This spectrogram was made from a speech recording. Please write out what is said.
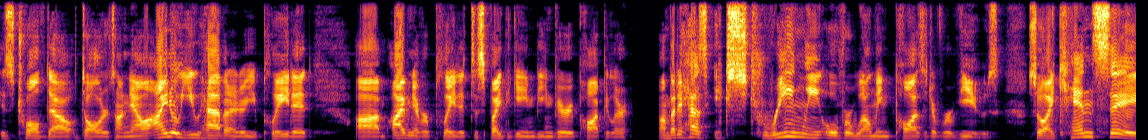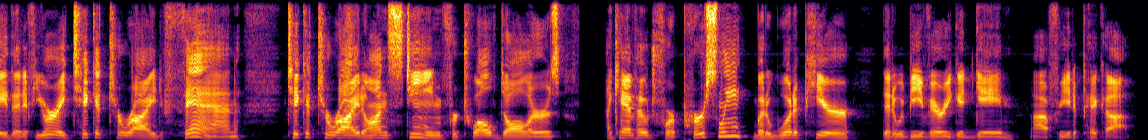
is $12 on now. I know you haven't, I know you played it. Um, I've never played it despite the game being very popular. Um, but it has extremely overwhelming positive reviews. So I can say that if you're a Ticket to Ride fan, Ticket to Ride on Steam for $12 I can't vouch for it personally, but it would appear that it would be a very good game uh, for you to pick up.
